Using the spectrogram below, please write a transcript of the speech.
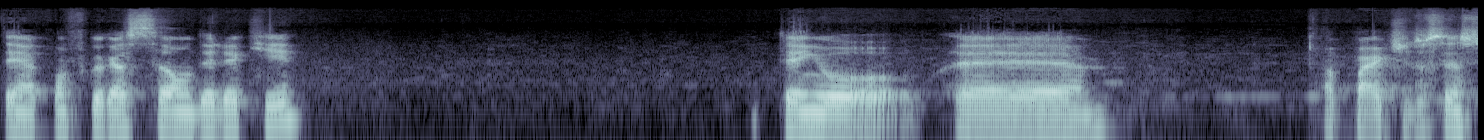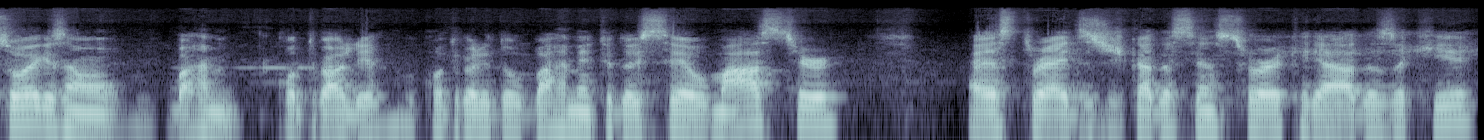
tem a configuração dele aqui tenho é, a parte dos sensores, é barra, controle, o controle do barramento 2C, o master, as threads de cada sensor criadas aqui.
